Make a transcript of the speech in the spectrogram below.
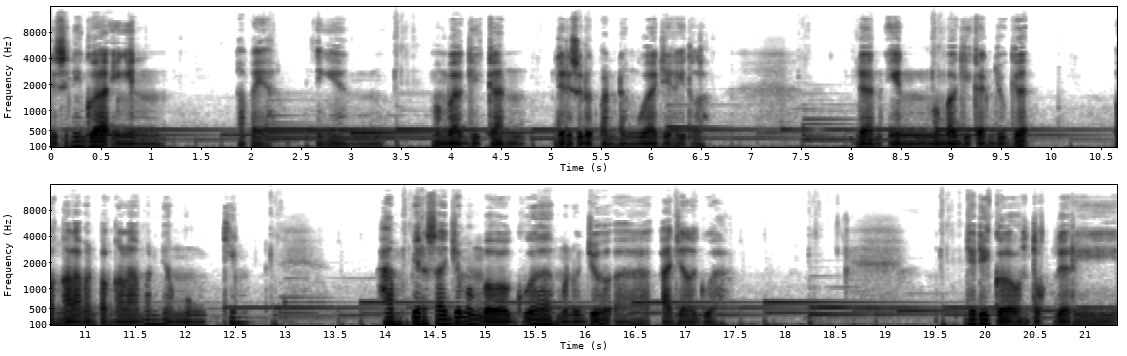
Di sini gue ingin apa ya, ingin membagikan dari sudut pandang gue aja gitu loh. Dan ingin membagikan juga pengalaman-pengalaman yang mungkin hampir saja membawa gue menuju uh, ajal gue. Jadi kalau untuk dari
